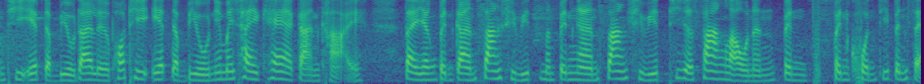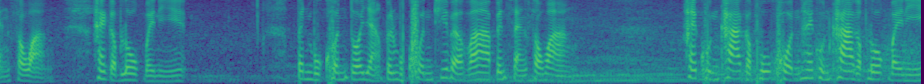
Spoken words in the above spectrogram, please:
ำ TSW ได้เลย เพราะ TSW นี่ไม่ใช่แค่การขาย แต่ยังเป็นการสร้างชีวิตมันเป็นงานสร้างชีวิตที่จะสร้างเรานั้นเป็นเป็นคนที่เป็นแสงสว่างให้กับโลกใบนี้ เป็นบุคคลตัวอย่างเป็นบุคคลที่แบบว่าเป็นแสงสว่าง ให้คุณค่ากับผู้คน ให้คุณค่ากับโลกใบนี้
